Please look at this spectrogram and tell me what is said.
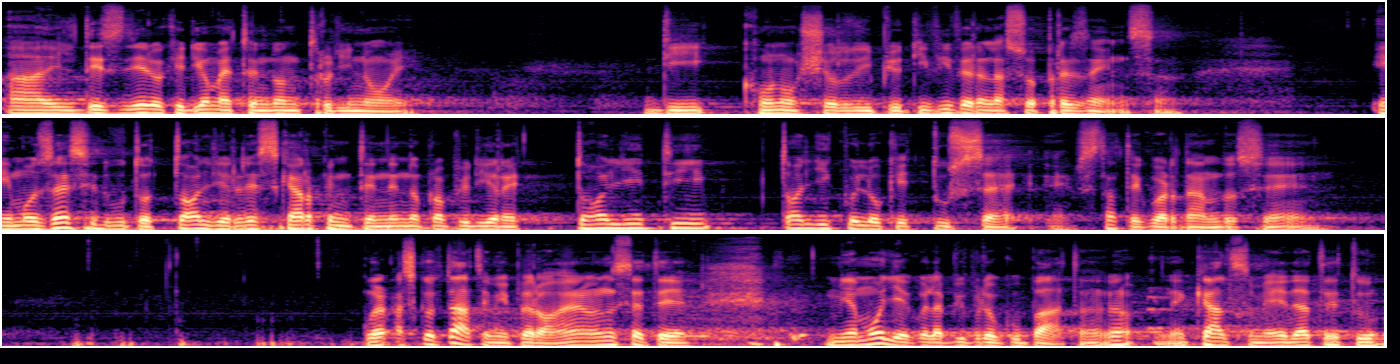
al desiderio che Dio mette dentro di noi, di conoscerlo di più, di vivere la sua presenza. E Mosè si è dovuto togliere le scarpe intendendo proprio dire togliti, togli quello che tu sei. State guardando se... Ascoltatemi però, eh, non siete... Mia moglie è quella più preoccupata, no? calze me le hai date tu.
